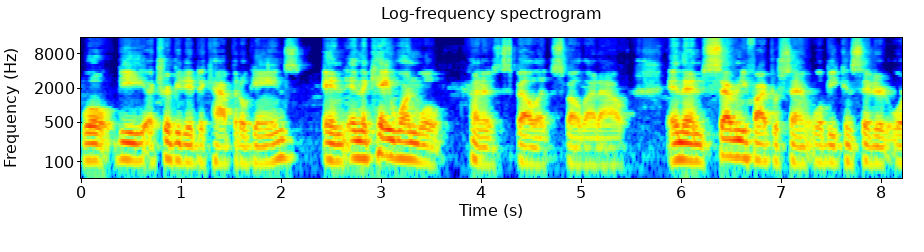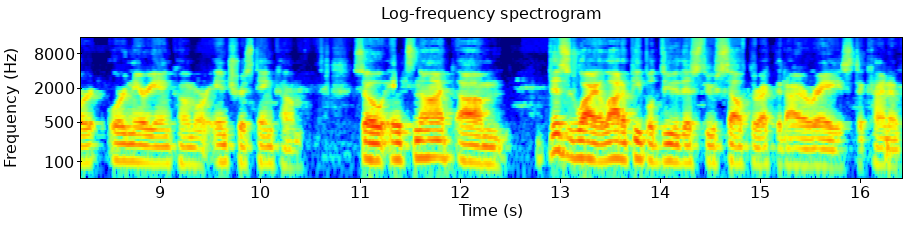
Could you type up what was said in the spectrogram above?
will be attributed to capital gains. And in the K1 will kind of spell it, spell that out. And then 75% will be considered or, ordinary income or interest income. So it's not, um, this is why a lot of people do this through self-directed IRAs to kind of,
